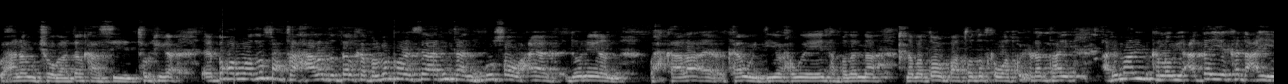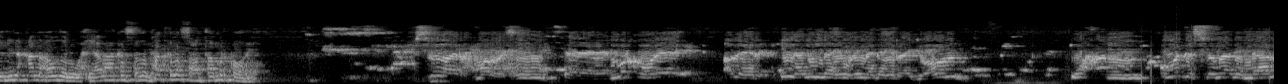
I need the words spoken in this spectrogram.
waxaana u joogaa dalkaasi turkiga. Boqor waad la socotaa xaalada dalka bal marka hore sida arrintan kuu soo waxay aad doonaya inaan wax kaala kaa weydiiyo waxa inta badanna nabadoon baato dadka waad ku xidhan tahay. Arrimaha iminka lawi cadda iyo ka dhacay iyo dhinacan awdal waxyaabaha ka socda maxaad kala socotaa marka hore? Bismillahi raxmaan raxiim marka hore adeer inaa lillahi wa inaa waxaan ummadda somalilan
